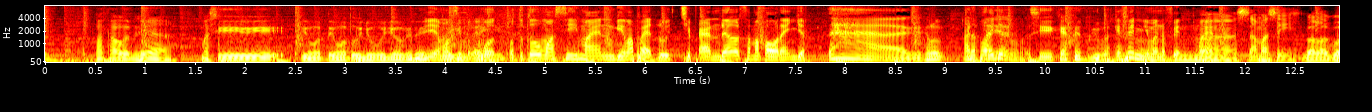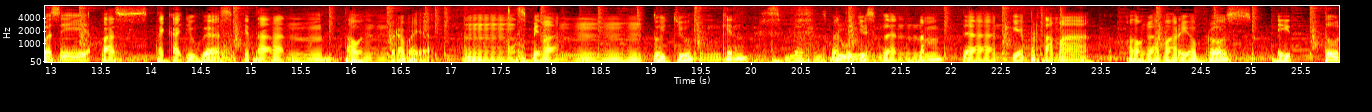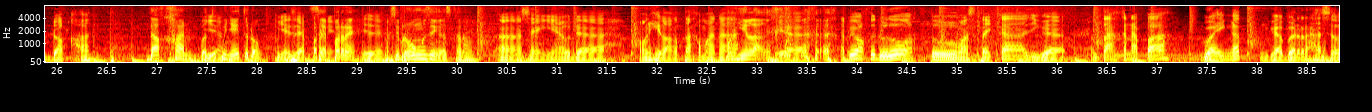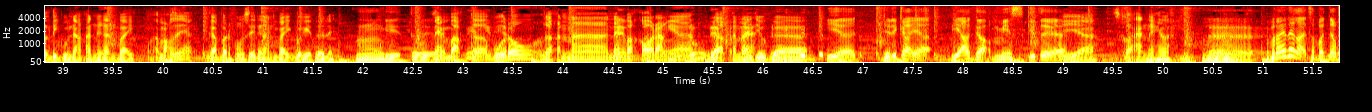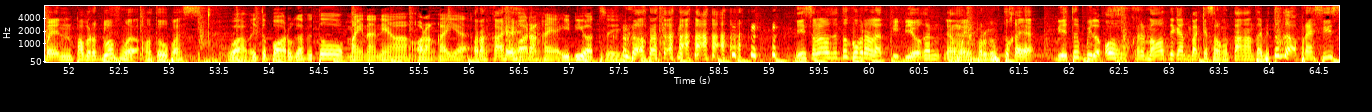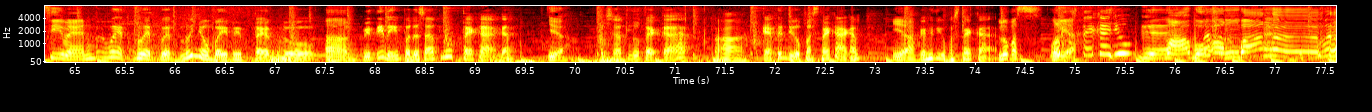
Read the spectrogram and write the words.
4 tahun ya? Iya Masih imut-imut unyu-unyu gitu ya? Iya masih imut. Waktu itu masih main game apa ya dulu? Chip and Dale sama Power Ranger. Nah, kalau Ada Power Ranger ya, si Kevin gimana? Kevin gimana Vin main? Eh, sama sih. Kalau gue sih pas TK juga sekitaran tahun berapa ya? Hmm, 97 mungkin. 97 96 dan game pertama kalau nggak Mario Bros itu Duck Hunt. Duck Hunt, berarti Iya. punya itu dong. Punya Zapper. Zappernya Iya. masih berfungsi nggak sekarang? Eh, sayangnya udah menghilang entah ke mana. Menghilang. Ya. Tapi waktu dulu waktu Mas TK juga entah kenapa gue ingat nggak berhasil digunakan dengan baik. Maksudnya nggak berfungsi dengan baik begitu deh. Hmm gitu ya. Nembak ke burung nggak kena, nembak ke ke orangnya nggak kena kena. juga. Iya, jadi kayak dia agak miss gitu ya. iya, suka aneh lah. Eh, Pernah ada nggak sempat nyobain Power Glove nggak waktu pas Wah, itu Power Glove itu mainannya orang kaya. orang kaya? Orang kaya idiot sih. Iya soalnya waktu itu gue pernah liat video kan yang main Glove tuh kayak dia tuh bilang oh keren banget nih kan pakai sarung tangan tapi itu nggak presisi men. Wait, wait, wait. Lu nyobain Nintendo Ah. Beat ini pada saat lu TK kan? Iya. Pada saat lu TK, Ah. Kevin juga pas TK kan? Iya. Kevin juga pas TK. Lu pas Lu kuliah? pas TK juga. Wah bohong banget.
